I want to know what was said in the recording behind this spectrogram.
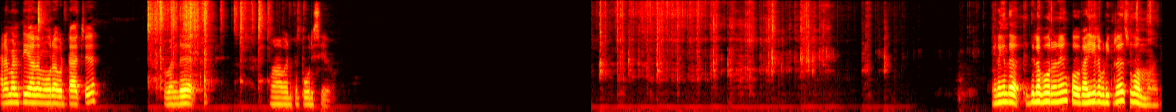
அரை ஊற விட்டாச்சு. வந்து மாவு எடுத்து பூரி செய்வோம். எனக்கு இந்த இதில் போடுறேன்னு கையில் பிடிக்கிறது சுகம் மாதிரி.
